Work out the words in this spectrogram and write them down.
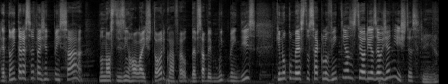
É tão interessante a gente pensar no nosso desenrolar histórico, Rafael deve saber muito bem disso, que no começo do século XX tinha as teorias eugenistas. Tinha.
